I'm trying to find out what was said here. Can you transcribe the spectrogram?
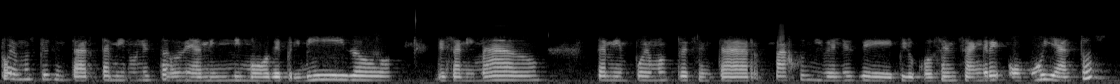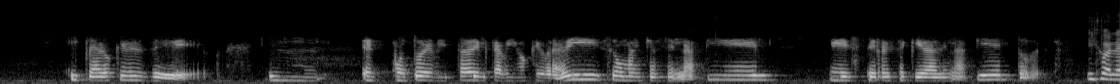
podemos presentar también un estado de ánimo deprimido, desanimado, también podemos presentar bajos niveles de glucosa en sangre o muy altos, y claro que desde el punto de vista del cabello quebradizo, manchas en la piel, este resequedad en la piel, todo esto. Híjole,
